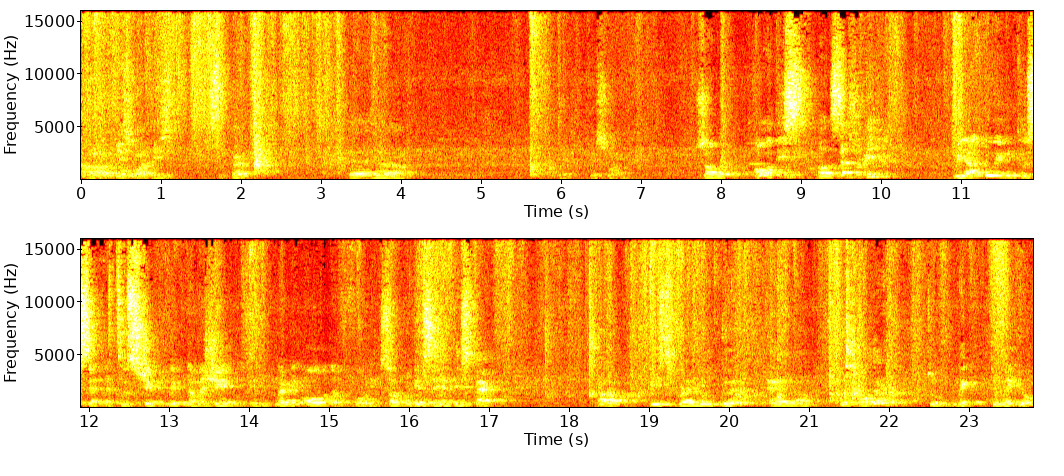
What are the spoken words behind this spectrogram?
Uh, this one is sticker, and uh, this one. So all this accessory we are doing to set uh, to ship with the machine in wearing all the folding. So you can see that this bag uh, is very good and uh, good order to make to make your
